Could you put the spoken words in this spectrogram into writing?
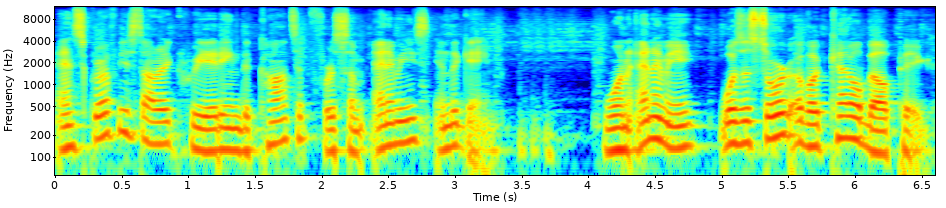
and Scruffy started creating the concept for some enemies in the game. One enemy was a sort of a kettlebell pig,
